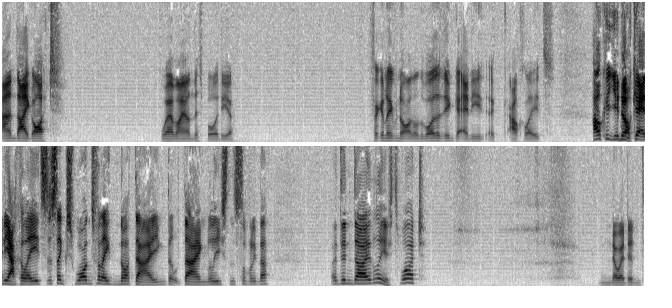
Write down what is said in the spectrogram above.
And I got. Where am I on this board here? Friggin' even not on the board, I didn't get any uh, accolades. How can you not get any accolades? There's like swans for like not dying, dying least and stuff like that. I didn't die least. What? No, I didn't.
